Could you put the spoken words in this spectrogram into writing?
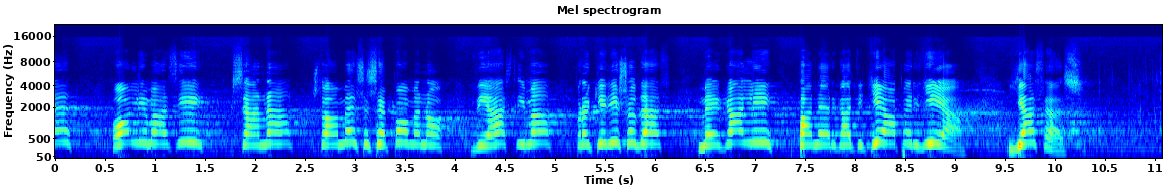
όλοι μαζί ξανά στο αμέσως επόμενο διάστημα, προκυρήσοντας μεγάλη πανεργατική απεργία. Γεια σας.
